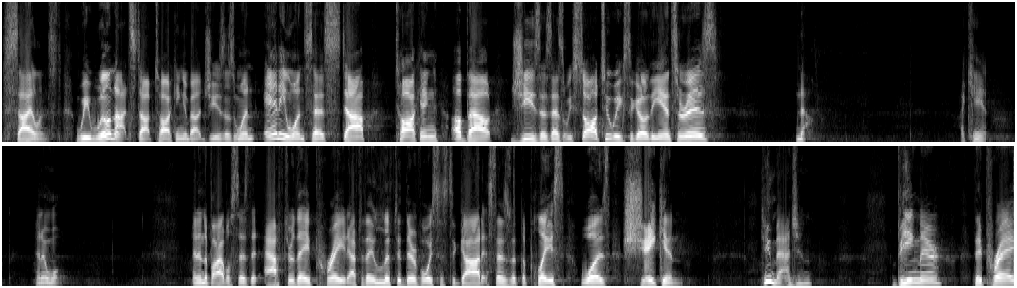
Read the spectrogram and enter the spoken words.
silenced. We will not stop talking about Jesus when anyone says, Stop talking about Jesus. As we saw two weeks ago, the answer is no. I can't, and I won't. And then the Bible says that after they prayed, after they lifted their voices to God, it says that the place was shaken. Can you imagine being there? They pray.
